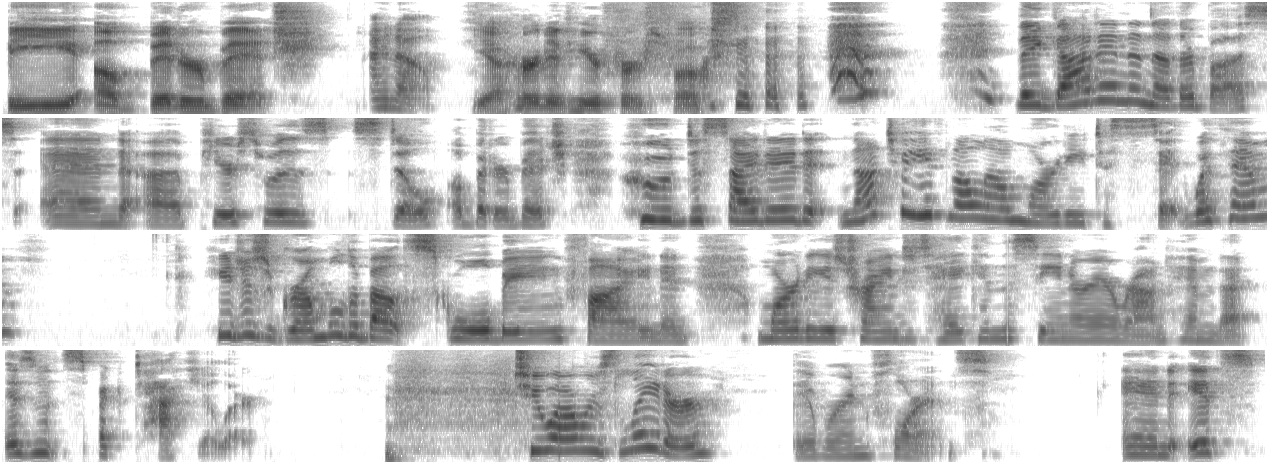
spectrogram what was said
be a bitter bitch. I know. You heard it here first, folks. they got in another bus, and uh, Pierce was still a bitter bitch who decided not to even allow Marty to sit with him. He just grumbled about school being fine, and Marty is trying to take in the scenery around him that isn't spectacular. Two hours later, they were in Florence, and it's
